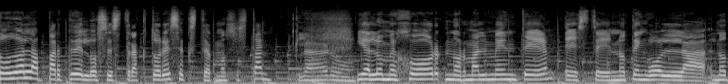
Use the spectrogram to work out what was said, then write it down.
toda la parte de los extractores externos están. Claro. Y a lo mejor normalmente este no tengo la no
